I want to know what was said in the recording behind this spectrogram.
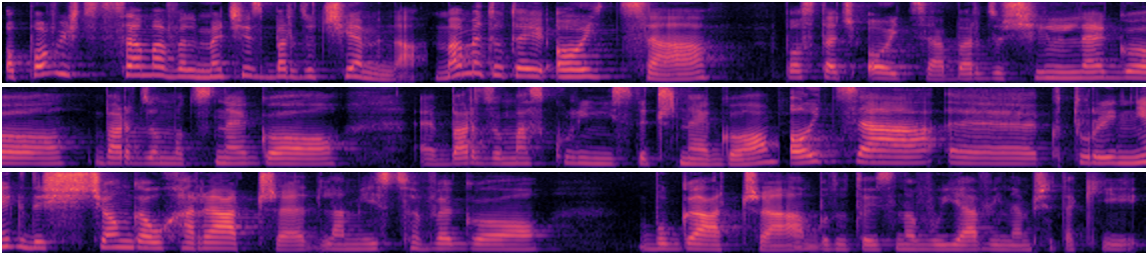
opowieść sama w Elmecie jest bardzo ciemna. Mamy tutaj ojca, postać ojca, bardzo silnego, bardzo mocnego, e, bardzo maskulinistycznego. Ojca, e, który niegdyś ściągał haracze dla miejscowego bogacza, bo tutaj znowu jawi nam się taki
